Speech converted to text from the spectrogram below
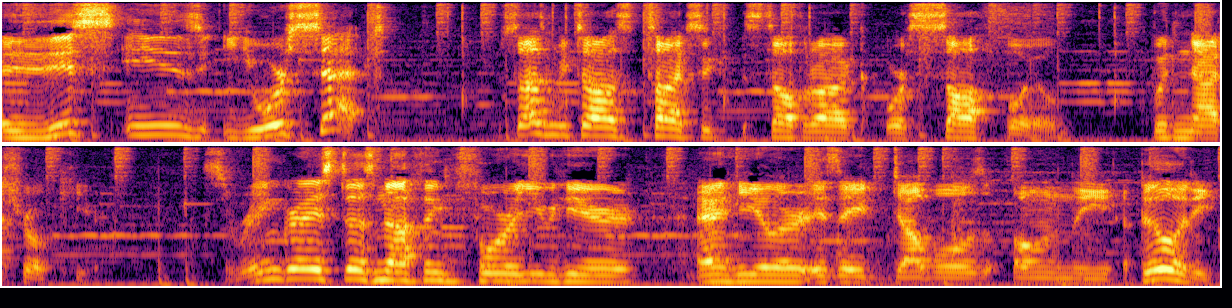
this is your set. Seismic Toxic, Stealth Rock, or Soft Boiled with Natural Cure. Serene Grace does nothing for you here, and Healer is a doubles only ability.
